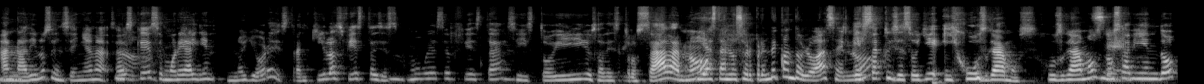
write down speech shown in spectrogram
a nadie nos enseñan a, ¿sabes No. qué? Se muere alguien, no llores, tranquilo, haz fiesta. Y dices, ¿cómo voy a hacer fiesta si estoy, o sea, destrozada, ¿no? Y hasta nos sorprende cuando lo hacen, ¿no? Exacto, y dices, oye, y juzgamos, juzgamos no sabiendo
